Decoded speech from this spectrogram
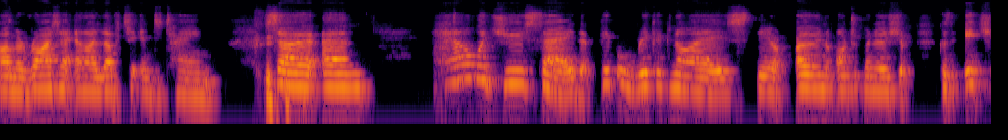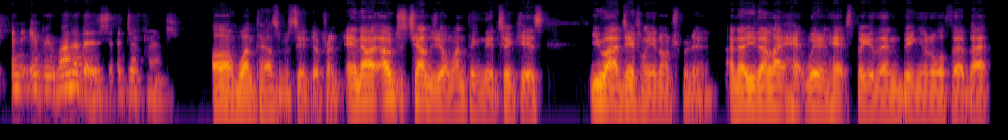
I'm a writer and I love to entertain. So um, how would you say that people recognize their own entrepreneurship? Because each and every one of us are different. Oh, 1000% different. And I, will just challenge you on one thing there too, Kez. You are definitely an entrepreneur. I know you don't like hat, wearing hats bigger than being an author, but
